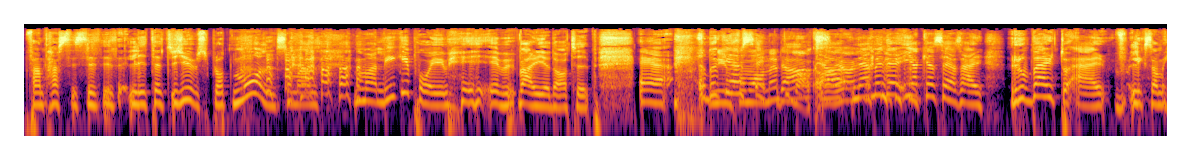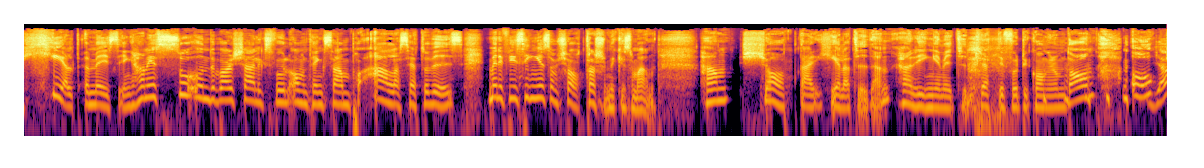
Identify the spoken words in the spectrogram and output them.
fantastiskt litet, litet ljusblått moln som man, man ligger på i, i, varje dag typ. Eh, och då kan jag, säga, ja, ja, nej, men det, jag kan säga så här, Roberto är liksom helt amazing. Han är så underbar, kärleksfull, omtänksam på alla sätt och vis. Men det finns ingen som tjatar så mycket som han. Han tjatar hela tiden. Han ringer mig typ 30-40 gånger om dagen. Och ja.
